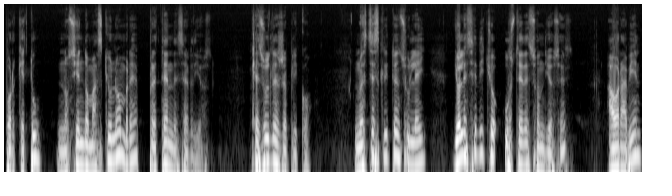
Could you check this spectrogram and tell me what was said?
porque tú, no siendo más que un hombre, pretendes ser Dios. Jesús les replicó, ¿no está escrito en su ley, yo les he dicho, ustedes son dioses? Ahora bien,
